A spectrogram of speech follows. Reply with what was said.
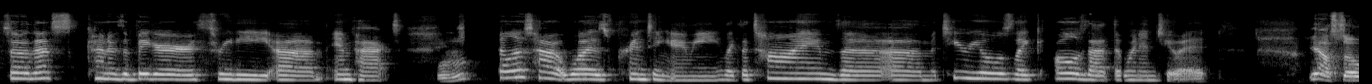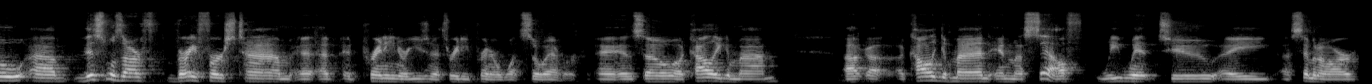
so that's kind of the bigger 3D um, impact. Mm-hmm. Tell us how it was printing Umi, like the time, the uh, materials, like all of that that went into it. Yeah, so uh, this was our very first time at, at, printing or using a 3D printer whatsoever. And so a colleague of mine, uh, a colleague of mine and myself, we went to a, a, seminar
